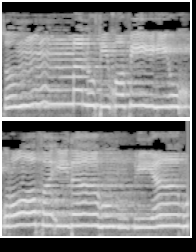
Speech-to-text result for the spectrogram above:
ثم نفخ فيه أخرى فإذا هم قيام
